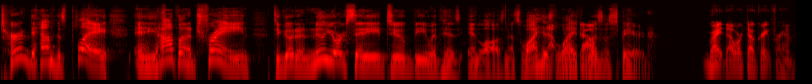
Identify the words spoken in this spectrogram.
turn down his play and he hopped on a train to go to New York City to be with his in laws. And that's why his That life was spared. right. That worked out great for him.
